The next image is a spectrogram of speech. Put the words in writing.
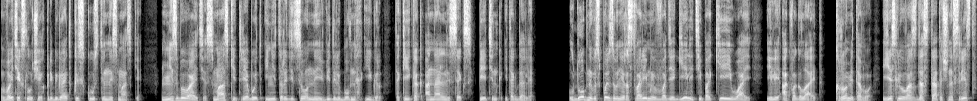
В этих случаях прибегают к искусственной смазке. Не забывайте, смазки требуют и нетрадиционные виды любовных игр, такие как анальный секс, петинг и так далее. Удобны в использовании растворимые в воде гели типа KY – или Aquaglide. Кроме того, если у вас достаточно средств,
